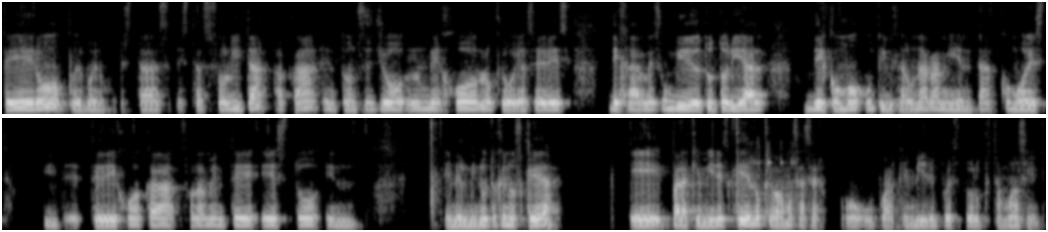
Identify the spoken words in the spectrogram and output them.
pero pues bueno, estás, estás solita acá, entonces yo mejor lo que voy a hacer es dejarles un video tutorial de cómo utilizar una herramienta como esta. Y te, dejo acá solamente esto en, en, el minuto que nos queda eh, para que mires qué es lo que vamos a hacer o, para que miren pues todo lo que estamos haciendo.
